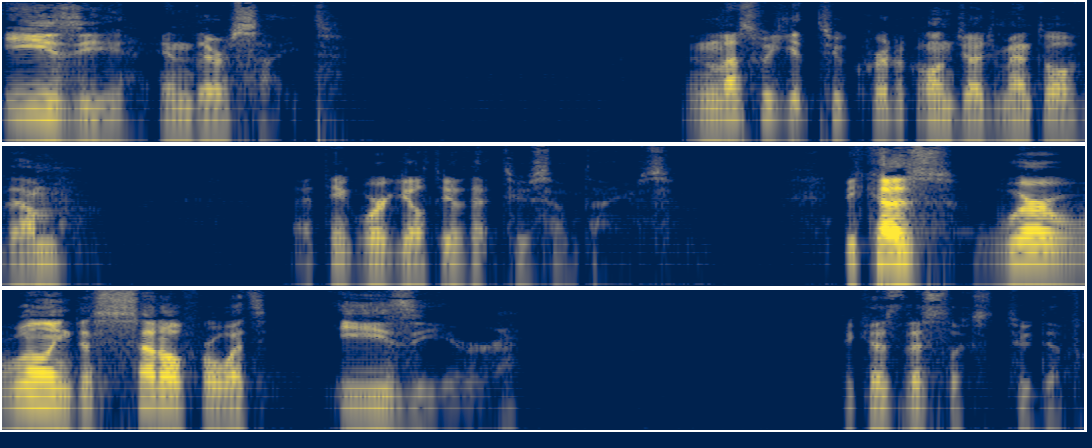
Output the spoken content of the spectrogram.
easy in their sight. Unless we get too critical and judgmental of them, I think we're guilty of that too sometimes. Because we're willing to settle for what's easier because this looks too difficult.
